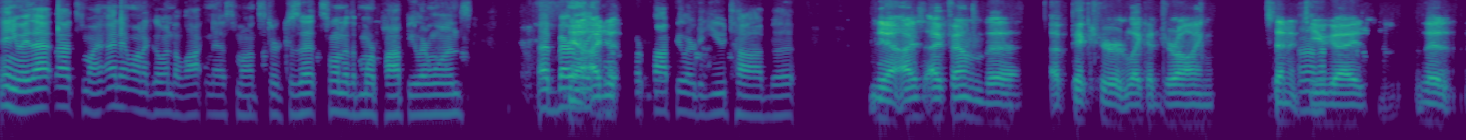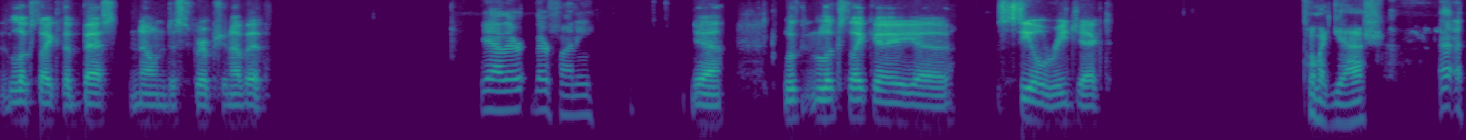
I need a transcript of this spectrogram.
anyway, that that's my. I didn't want to go into Loch Ness monster because that's one of the more popular ones. Uh, Bear Yeah, I one's just- more popular to Utah, but Yeah, I I found the a picture like a drawing sent it to Uh-huh. you guys. That looks like the best known description of it. Yeah, they're they're funny. Yeah, look looks like a uh, seal reject. Oh my gosh. that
